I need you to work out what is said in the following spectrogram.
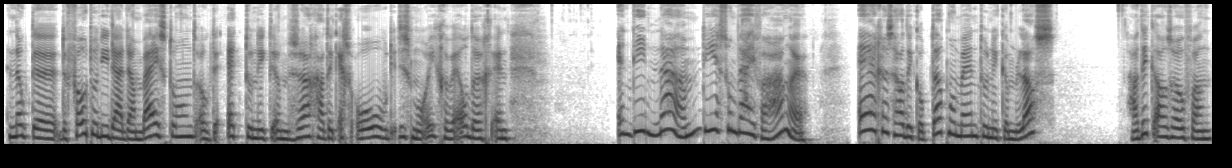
En ook de, de foto die daar dan bij stond, ook de act toen ik hem zag, had ik echt oh, dit is mooi, geweldig. En, en die naam, die is toen blijven hangen. Ergens had ik op dat moment, toen ik hem las, had ik al zo van,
